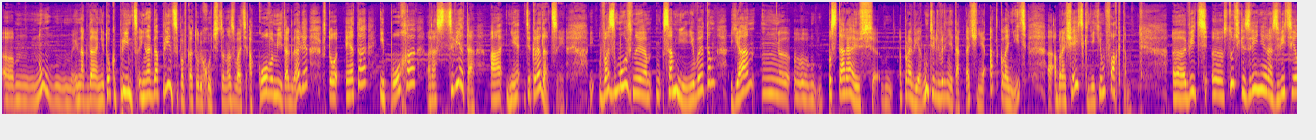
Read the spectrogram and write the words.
эм, ну, иногда не только принц, иногда принципов, которые хочется назвать оковами и так далее, что это эпоха расцвета, а не деградации. Возможное сомнение в этом я э, э, постараюсь опровергнуть, или, вернее, так, точнее, отклонить, э, обращаясь к неким фактам. Э, Ведь э, с точки зрения развития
